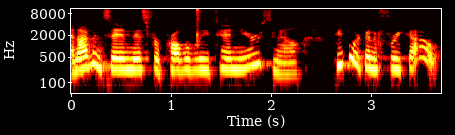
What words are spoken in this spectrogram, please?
And I've been saying this for probably 10 years now. People are going to freak out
